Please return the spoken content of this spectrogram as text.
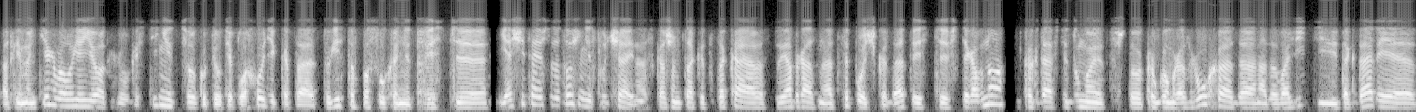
отремонтировал ее, открыл гостиницу, купил теплоходик, это туристов послухали. То есть э, я считаю, что это тоже не случайно. Скажем так, это такая своеобразная цепочка, да, то есть э, все равно, когда все думают, что кругом разруха, да, надо валить и так далее,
